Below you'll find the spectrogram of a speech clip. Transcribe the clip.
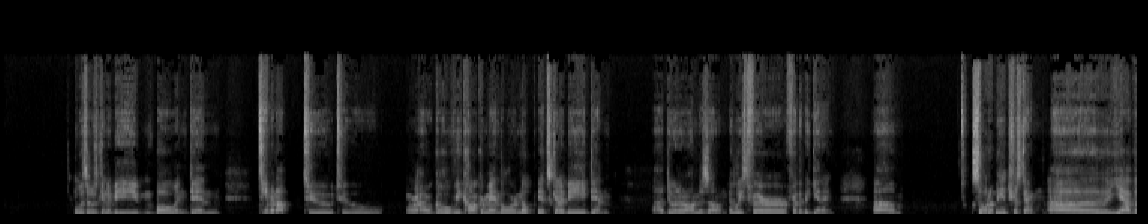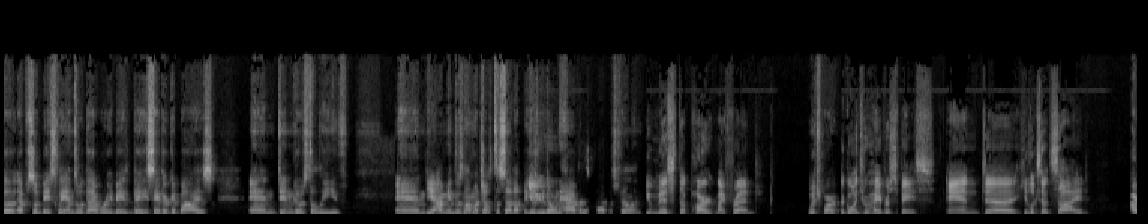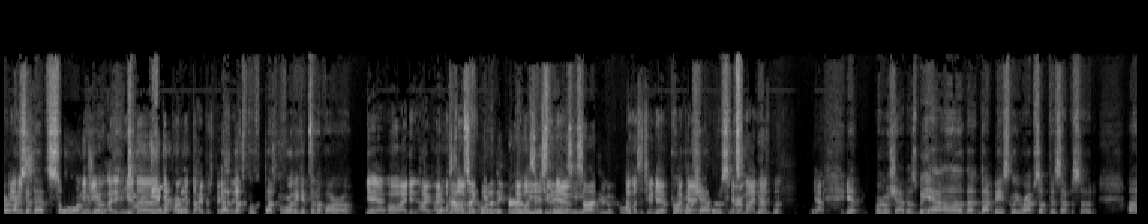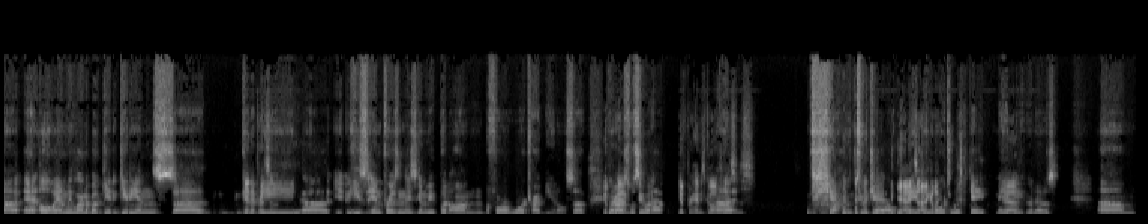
was it was going to be Bo and Din teaming up to to uh, go reconquer Mandalore. Nope, it's going to be Din. uh, doing it on his own, at least for for the beginning. Um, so it'll be interesting. Uh, yeah, the episode basically ends with that, where he ba- they say their goodbyes, and Din goes to leave. And yeah, I mean, there's not much else to set up because we don't have an established villain. You missed the part, my friend. Which part? They're going through hyperspace, and uh, he looks outside. I, I said that so long Did ago. you? I didn't hear the, the part with the hyperspace That- thing. that's, that's before they get to Navarro. Yeah, yeah. Oh, I didn't. I, I Yeah, must that have. was like one of the I must have earliest things out. he saw do. I must have tuned Yeah, out. Purrgil Okay. Shadows. Never mind then. yeah, yeah, Purrgil Shadows. But yeah, uh, that that basically wraps up this episode. Uh, and oh, and we learn about Gideon's uh, gonna be uh, he's in prison. He's gonna be put on before a war tribunal. So Good who for knows? him. We'll see what happens. Good for him. He's going Uh, places. yeah, to jail, Yeah, maybe, exactly. or to escape, maybe. Yeah. Who knows? Um,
